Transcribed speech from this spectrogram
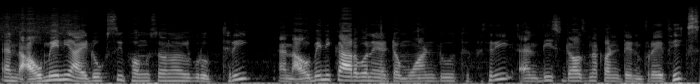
And how many hydroxy functional group? 3 and how many carbon atom? 1 2 3 and this does not contain prefix.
